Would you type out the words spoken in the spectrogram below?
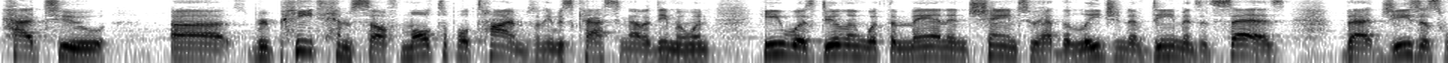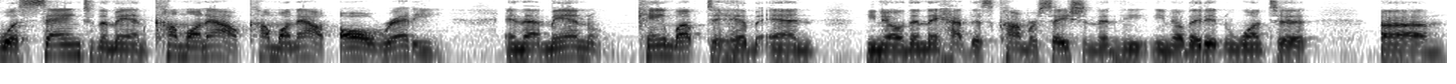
had to uh, repeat himself multiple times when he was casting out a demon. When he was dealing with the man in chains who had the legion of demons, it says that Jesus was saying to the man, Come on out, come on out already. And that man came up to him, and, you know, then they had this conversation. Then he, you know, they didn't want to, um,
